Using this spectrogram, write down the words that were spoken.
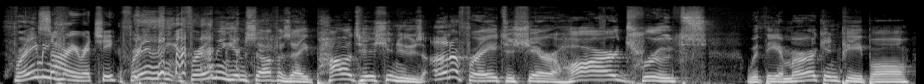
Framing Sorry, Richie. framing, framing himself as a politician who's unafraid to share hard truths with the American people,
